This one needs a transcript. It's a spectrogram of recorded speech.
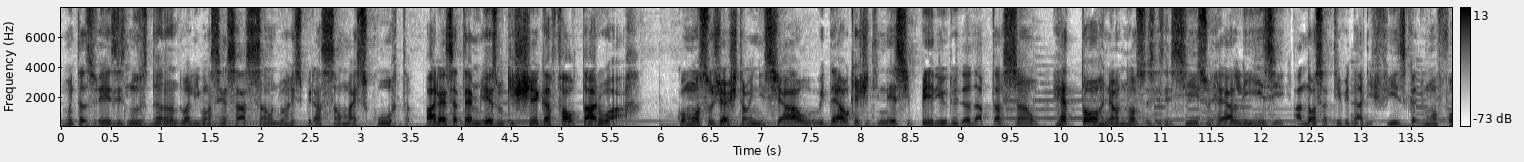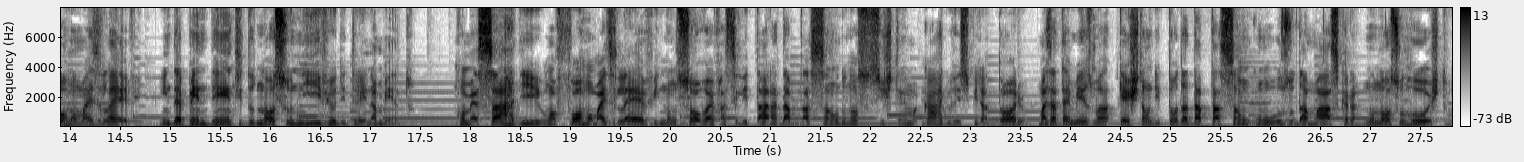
Muitas vezes nos dando ali uma sensação de uma respiração mais curta. Parece até mesmo que chega a faltar o ar. Como uma sugestão inicial, o ideal é que a gente, nesse período de adaptação, retorne aos nossos exercícios, realize a nossa atividade física de uma forma mais leve, independente do nosso nível de treinamento. Começar de uma forma mais leve não só vai facilitar a adaptação do nosso sistema cardiorrespiratório, mas até mesmo a questão de toda adaptação com o uso da máscara no nosso rosto.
